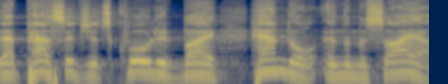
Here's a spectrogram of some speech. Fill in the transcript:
that passage that's quoted by Handel in the Messiah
